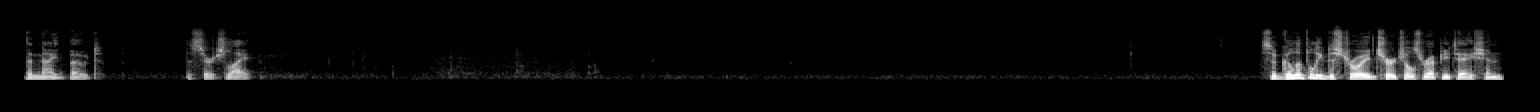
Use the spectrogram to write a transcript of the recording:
The night boat, the searchlight. So Gallipoli destroyed Churchill's reputation,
